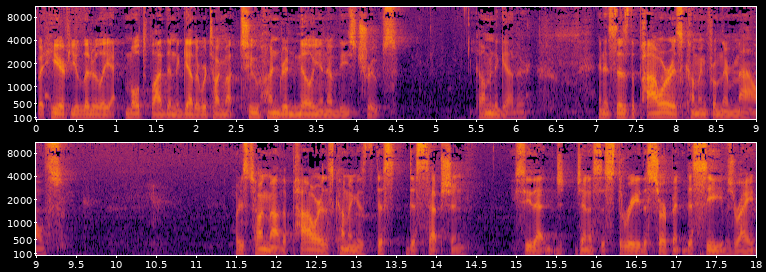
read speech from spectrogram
But here, if you literally multiplied them together, we're talking about 200 million of these troops coming together. And it says the power is coming from their mouths. What he's talking about, the power that's coming is this deception. You see that Genesis 3, the serpent deceives, right,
